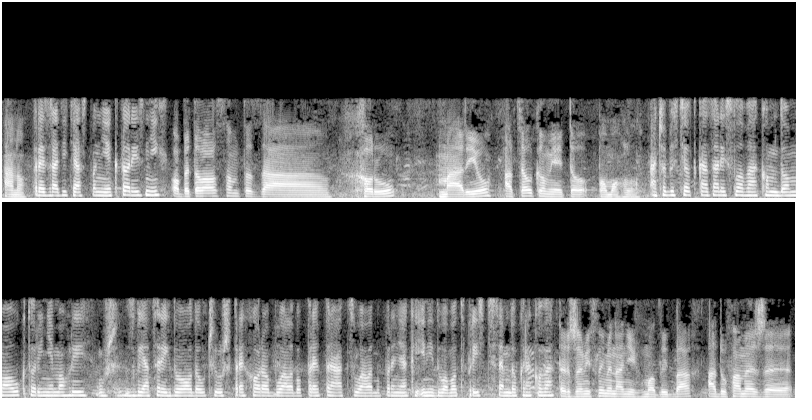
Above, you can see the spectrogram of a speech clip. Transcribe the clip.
Áno. Prezradíte aspoň niektorý z nich? Obetoval som to za chorú Máriu a celkom jej to pomohlo. A čo by ste odkázali Slovákom domov, ktorí nemohli už z viacerých dôvodov, či už pre chorobu, alebo pre prácu, alebo pre nejaký iný dôvod prísť sem do Krakova? Takže myslíme na nich v modlitbách a dúfame, že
